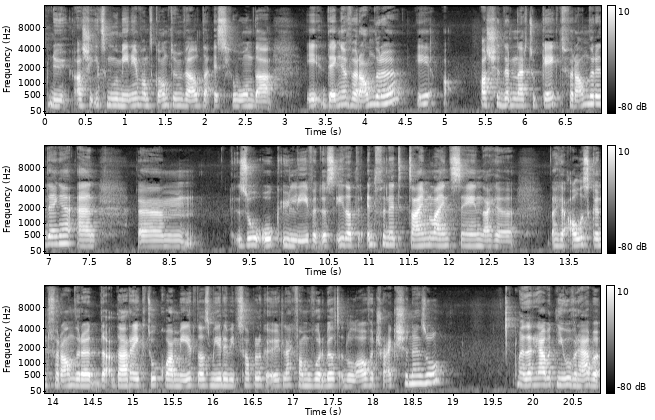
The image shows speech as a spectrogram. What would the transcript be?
Nu, als je iets moet meenemen van het kwantumveld, dat is gewoon dat eh, dingen veranderen. Eh, als je er naartoe kijkt, veranderen dingen. En um, zo ook je leven. Dus eh, dat er infinite timelines zijn, dat je, dat je alles kunt veranderen, dat, dat reikt ook wat meer. Dat is meer de wetenschappelijke uitleg van bijvoorbeeld de law of attraction en zo. Maar daar gaan we het niet over hebben.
